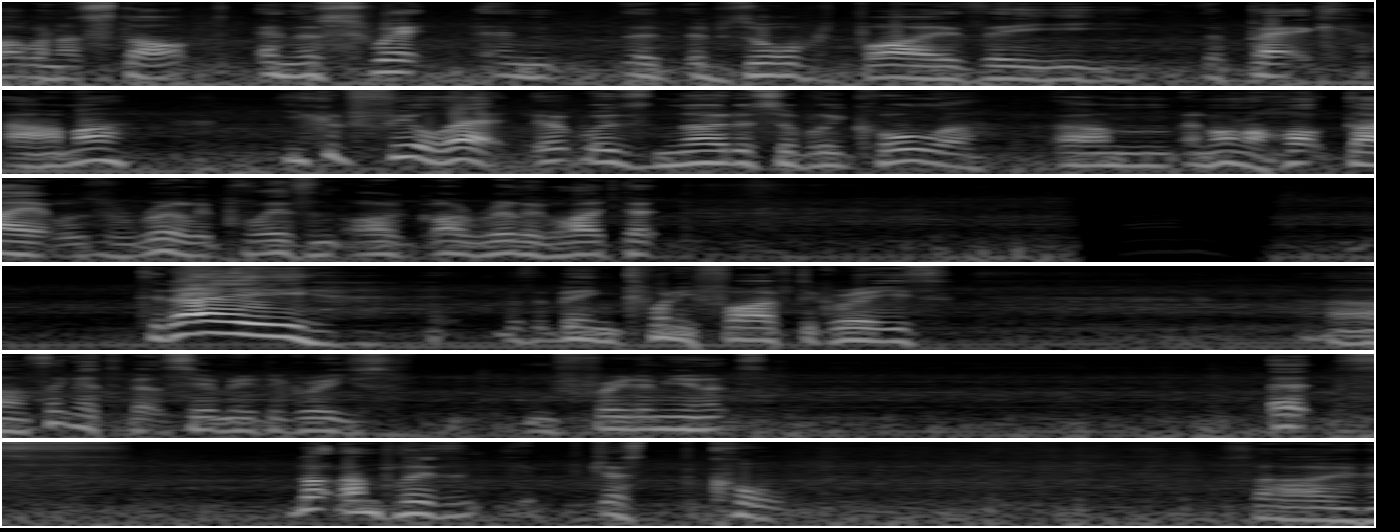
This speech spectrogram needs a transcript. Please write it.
like when I stopped and the sweat and absorbed by the the back armor you could feel that. It was noticeably cooler. Um, and on a hot day it was really pleasant. I, I really liked it. Today with it being 25 degrees uh, I think that's about 70 degrees in freedom units it's not unpleasant just cool so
